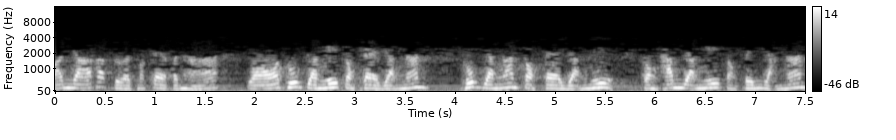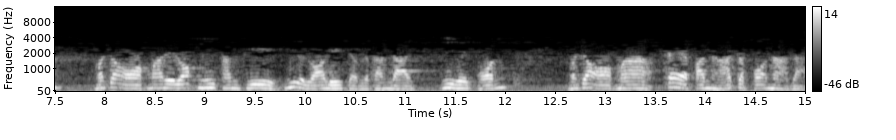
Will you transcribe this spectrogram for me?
ปัญญาก็เกิดมาแก้ปัญหาว่าทุกอย่างนี้ต้องแก้อย่างนั้น ทุกอย่างนั้นต้องแก้อย่างนี้ต้องทำอย่างนี้ต้องเป็นอย่างนั้น มันจะออกมาในล็อกนี้ทันทีนี่รอดีจากประการใดนี่เหตุผล มันจะออกมาแก้ปัญหาเฉพาะหน้าได้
